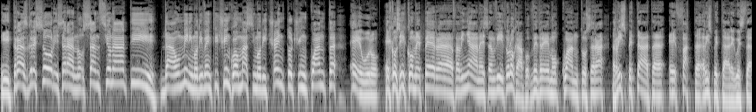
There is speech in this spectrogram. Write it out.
I trasgressori saranno sanzionati da un minimo di 25 a un massimo di 150 euro. E così come per eh, Favignana e San Vito Lo Capo, vedremo quanto sarà rispettata e fatta rispettare questa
